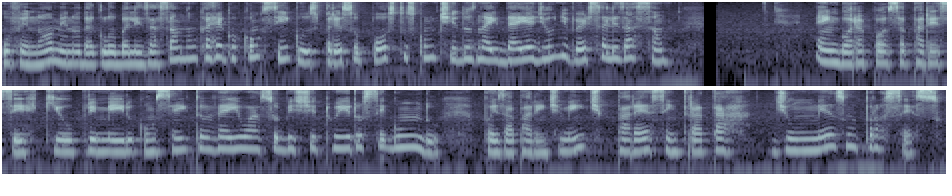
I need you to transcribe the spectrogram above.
O fenômeno da globalização não carregou consigo os pressupostos contidos na ideia de universalização. Embora possa parecer que o primeiro conceito veio a substituir o segundo, pois aparentemente parecem tratar de um mesmo processo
